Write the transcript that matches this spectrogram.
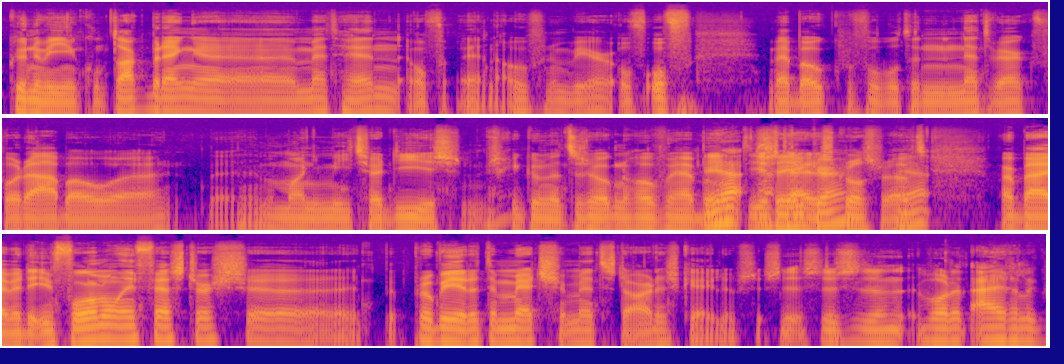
Kunnen we je in contact brengen eh, met hen of en over en weer? Of, of we hebben ook bijvoorbeeld een netwerk voor Rabo, eh, eh, Money Meets RD. Misschien kunnen we het er zo ook nog over hebben, Ja, want die is. Crossroads. Ja. Waarbij we de informal investors proberen te matchen met start- en scale-ups. Dus, Dus, dus dan wordt het eigenlijk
